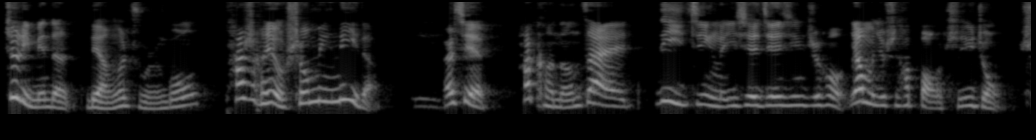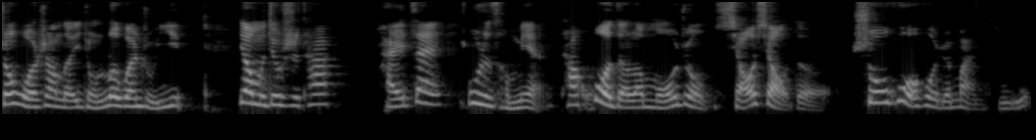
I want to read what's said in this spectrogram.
这里面的两个主人公，他是很有生命力的，而且他可能在历尽了一些艰辛之后，要么就是他保持一种生活上的一种乐观主义，要么就是他。还在物质层面，他获得了某种小小的收获或者满足，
